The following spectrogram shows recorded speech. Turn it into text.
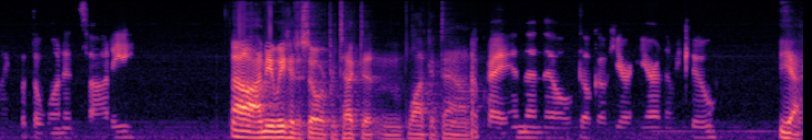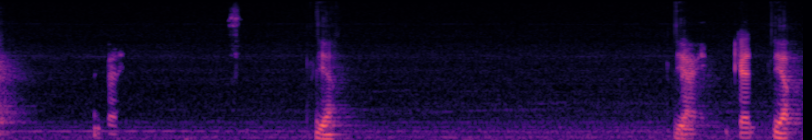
like put the one in Saudi. Oh, I mean, we could just overprotect it and lock it down. Okay, and then they'll they'll go here and here, and then we coup. Yeah, Okay. yeah, yeah, right. Good. yep.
